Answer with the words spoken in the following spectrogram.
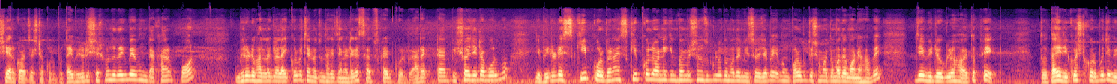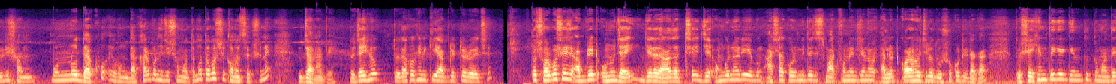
শেয়ার করার চেষ্টা করব। তাই ভিডিওটি শেষ পর্যন্ত দেখবে এবং দেখার পর ভিডিওটি ভালো লাগলে লাইক করবে, চ্যানেল নতুন থাকে চ্যানেলটাকে সাবস্ক্রাইব করবে। আর একটা বিষয় যেটা বলব, যে ভিডিওটা স্কিপ করবে না স্কিপ করলে অনেক ইনফরমেশনসগুলো তোমাদের মিস হয়ে যাবে এবং পরবর্তী সময় তোমাদের মনে হবে যে ভিডিওগুলো হয়তো ফেক তো তাই রিকোয়েস্ট করব যে ভিডিওটি সম্পূর্ণ দেখো এবং দেখার পর নিজস্ব মতামত অবশ্যই কমেন্ট সেকশনে জানাবে। তো যাই হোক, তো দেখো এখানে কী আপডেটটা রয়েছে। তো সর্বশেষ আপডেট অনুযায়ী যেটা জানা যাচ্ছে যে অঙ্গনওয়াড়ি এবং আশা কর্মীদের যে স্মার্টফোনের জন্য অ্যালার্ট করা হয়েছিল দুশো কোটি টাকা, তো সেইখান থেকে কিন্তু তোমাদের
